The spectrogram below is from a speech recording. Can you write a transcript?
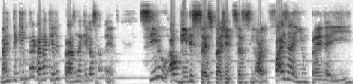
Mas a gente tem que entregar naquele prazo, naquele orçamento. Se alguém dissesse para a gente, dissesse assim, olha, faz aí um prédio aí,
